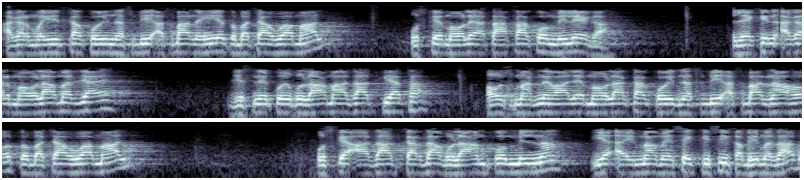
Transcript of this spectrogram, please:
اگر میت کا کوئی نسبی اسبا نہیں ہے تو بچا ہوا مال اس کے مول عطاقہ کو ملے گا۔ لیکن اگر مولا مر جائے، جس نے کوئی غلام آزاد کیا تھا اور اس مرنے والے مولا کا کوئی نسبی اسبا نہ ہو تو بچا ہوا مال، اس کے آزاد کردہ غلام کو ملنا یہ ائمہ میں سے کسی کا بھی مذہب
